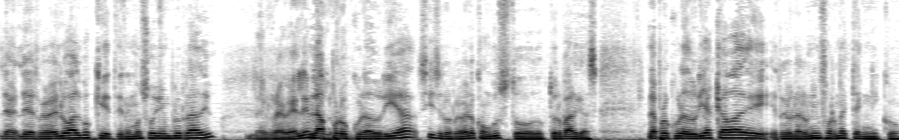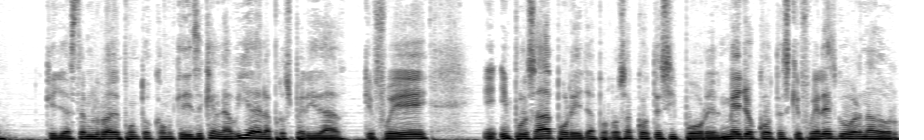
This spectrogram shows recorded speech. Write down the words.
Le, revelo algo que tenemos hoy en Blue Radio. Le revele. La Procuraduría, sí, se lo revelo con gusto, doctor Vargas. La Procuraduría acaba de revelar un informe técnico que ya está en blueradio.com que dice que en la vía de la prosperidad, que fue impulsada por ella, por Rosa Cotes y por el Mello Cotes, que fue el exgobernador,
